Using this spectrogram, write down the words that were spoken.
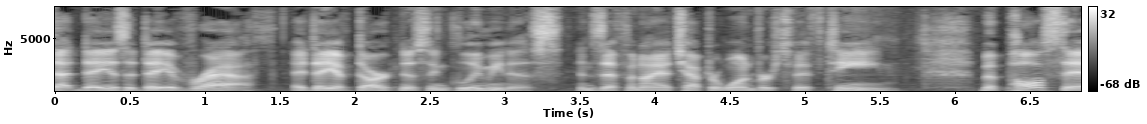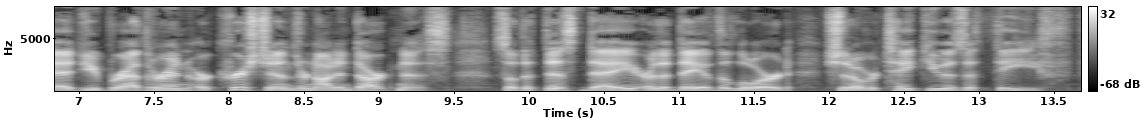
That day is a day of wrath, a day of darkness and gloominess, in Zephaniah chapter 1, verse 15. But Paul said, You brethren or Christians are not in darkness, so that this day or the day of the Lord should overtake you as a thief.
